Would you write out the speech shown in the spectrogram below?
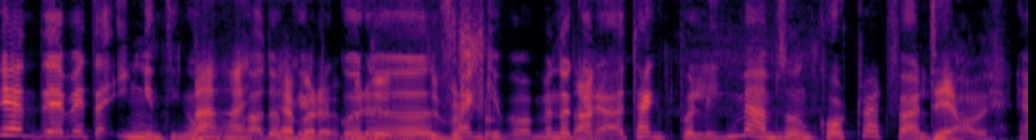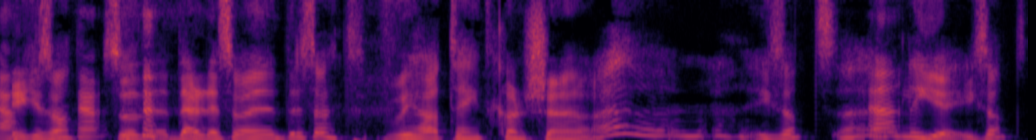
Ja, det vet jeg ingenting om Nei, nei, hva dere bare- går du- og tenker på. Men dere Nei. har tenkt på å ligge med dem sånn kort, i hvert fall. Det har vi, Ja. ikke sant? Ja. Så det, det er det som er interessant. For vi har tenkt kanskje eh, Ikke sant? Eh. Ligge, ikke sant?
